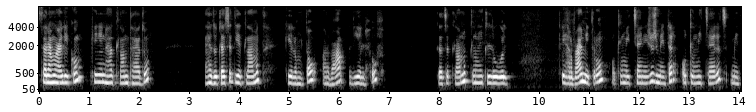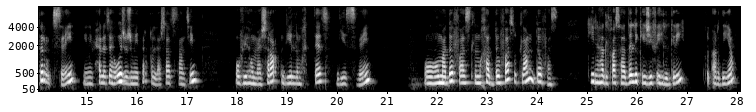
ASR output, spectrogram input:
السلام عليكم. كاينين هاد الطلامط هادو؟ هادو ثلاثة ديال الطلامط كيلمطوا أربعة ديال الحوف. ثلاثة طلامط الطلميط الأول فيه ربعة متر والطلميط الثاني جوج متر والطلميط الثالث متر وتسعين. يعني بحال هذا هو جوج متر قل عشرة سنتيم. وفيهم عشرة ديال المخدات ديال السبعين. وهما deux faces المخاد deux faces والطلامط deux faces. كاين هاد ال face هذا اللي كيجي فيه ال gris في الأرضية.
